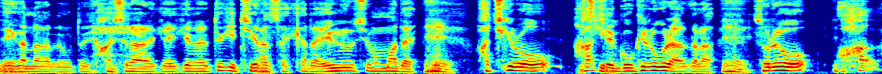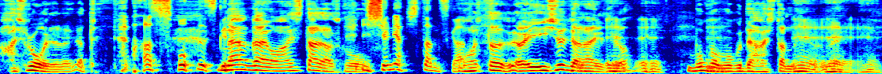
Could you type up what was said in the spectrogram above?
映画の中でも走らなきゃいけない時茅ヶ崎から江ノ島まで8キロ8.5キロぐらいあるから、それをは走ろうじゃないかって。あ、そうですか。何回も走ったんです、こ一緒に走ったんですか？走ったんです一緒じゃないですよ。僕は僕で走ったんですけどね。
